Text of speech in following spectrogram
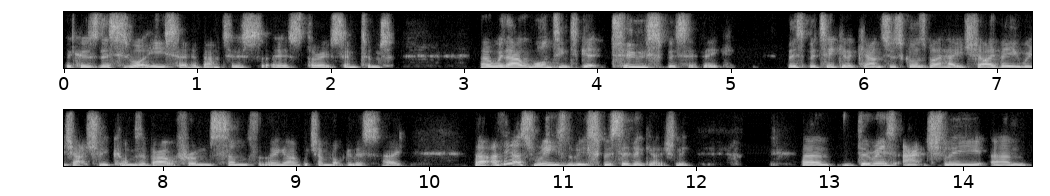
because this is what he said about his his throat symptoms. Uh, without wanting to get too specific, this particular cancer is caused by HIV, which actually comes about from something which I'm not going to say. Uh, I think that's reasonably specific actually. Um, there is actually um,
